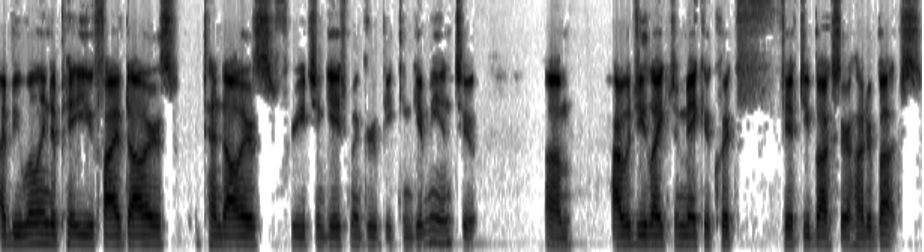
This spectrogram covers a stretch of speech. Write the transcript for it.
I'd be willing to pay you $5, $10 for each engagement group you can get me into. Um, how would you like to make a quick 50 bucks or a 100 bucks?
